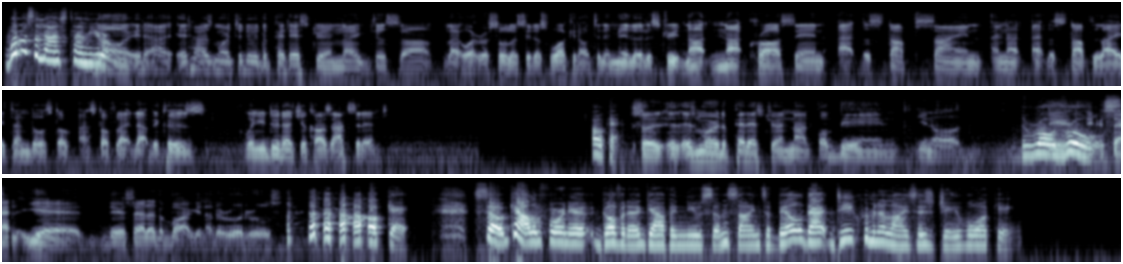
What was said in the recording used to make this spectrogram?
When was the last time you? No, it uh, it has more to do with the pedestrian, like just uh, like what Rasola said, just walking out in the middle of the street, not not crossing at the stop sign and not at the stop light and those stuff and stuff like that. Because when you do that, you cause accident. Okay. So it, it's more the pedestrian not obeying, you know, the road their, rules. Their side, yeah, their side of the bargain of the road rules. okay. So, California Governor Gavin Newsom signs a bill that decriminalizes jaywalking.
